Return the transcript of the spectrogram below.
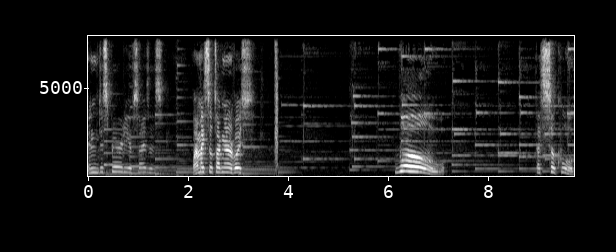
in disparity of sizes. Why am I still talking in her voice? Whoa! That's so cool.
